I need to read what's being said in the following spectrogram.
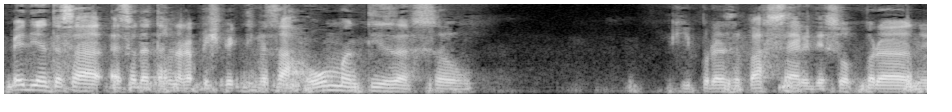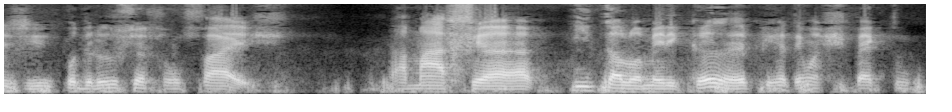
mediante essa, essa determinada perspectiva, essa romantização que, por exemplo, a série de Sopranos de Poderoso Chefão faz, a máfia italo-americana, né? porque já tem um aspecto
